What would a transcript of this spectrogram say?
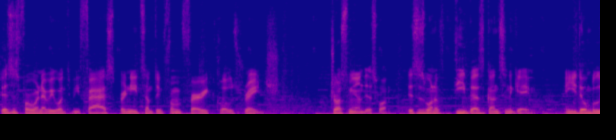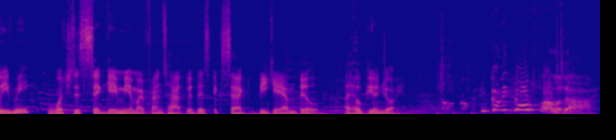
This is for whenever you want to be fast or need something from very close range. Trust me on this one, this is one of the best guns in the game. And you don't believe me? Watch this sick game me and my friends had with this exact PKM build. I hope you enjoy. Hoe kan ik doodvallen daar?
